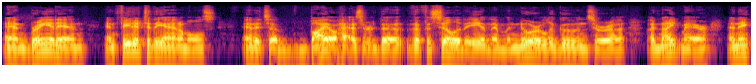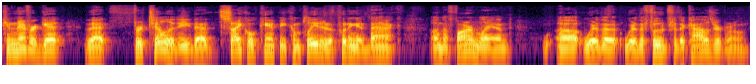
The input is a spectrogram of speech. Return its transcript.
and bring it in and feed it to the animals and it's a biohazard. The the facility and the manure lagoons are a, a nightmare, and they can never get that fertility. That cycle can't be completed of putting it back on the farmland uh, where the where the food for the cows are grown,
